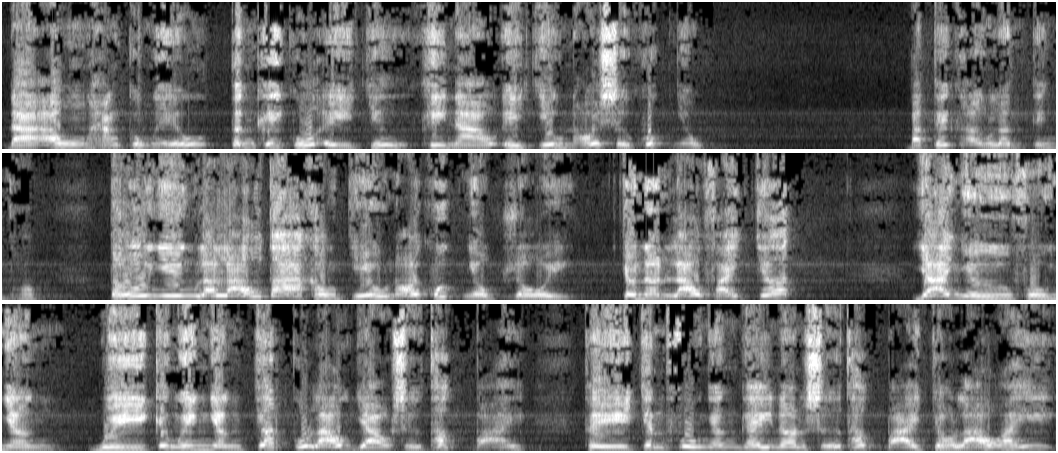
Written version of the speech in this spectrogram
Đà ông hẳn cũng hiểu tính khí của y chứ, khi nào y chịu nổi sự khuất nhục. Bạch Tuyết Hận lên tiếng thốt. Tự nhiên là lão ta không chịu nổi khuất nhục rồi, cho nên lão phải chết. Giả như phu nhân vì cái nguyên nhân chết của lão vào sự thất bại, thì chính phu nhân gây nên sự thất bại cho lão ấy.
